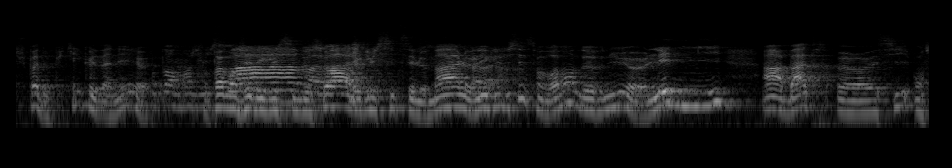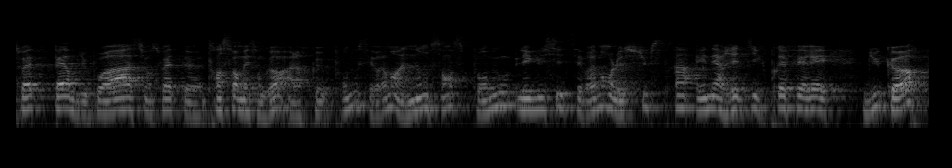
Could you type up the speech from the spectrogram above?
je sais pas, depuis quelques années. euh, Faut pas en manger faut pas soir, manger des glucides le euh, soir, les glucides c'est le mal. Les glucides sont vraiment devenus l'ennemi à abattre euh, si on souhaite perdre du poids, si on souhaite euh, transformer son corps, alors que pour nous c'est vraiment un non-sens. Pour nous, les glucides c'est vraiment le substrat énergétique préféré du corps.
